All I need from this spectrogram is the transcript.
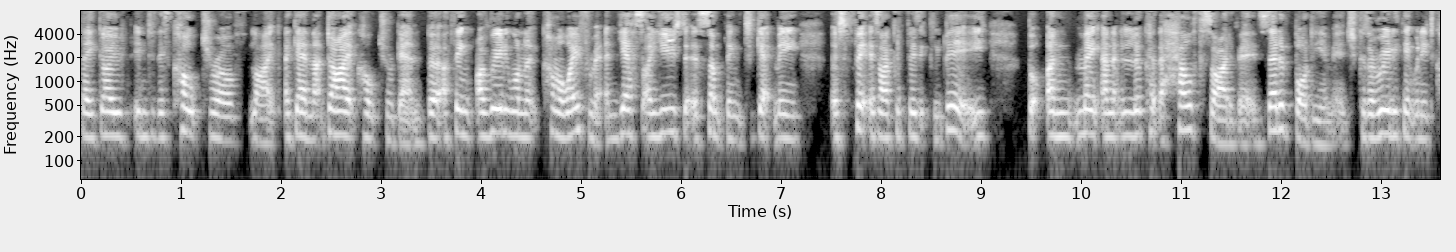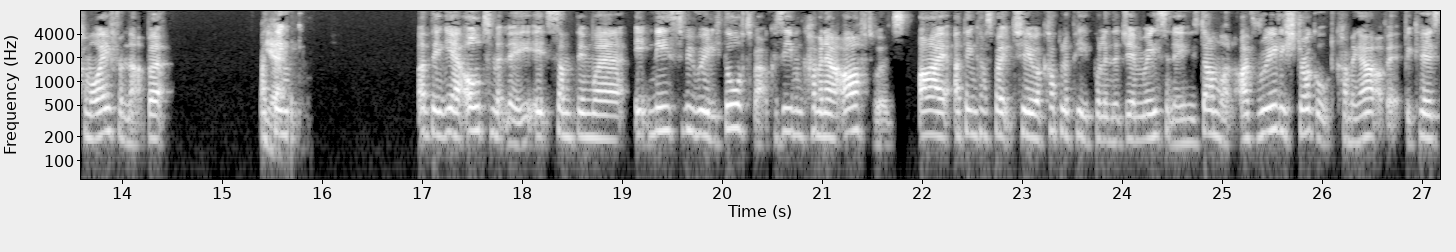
they go into this culture of like again that diet culture again. But I think I really want to come away from it. And yes, I used it as something to get me as fit as I could physically be, but and make and look at the health side of it instead of body image because I really think we need to come away from that. But I Yeah. think I think yeah, ultimately it's something where it needs to be really thought about because even coming out afterwards, I I think I spoke to a couple of people in the gym recently who's done one. I've really struggled coming out of it because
